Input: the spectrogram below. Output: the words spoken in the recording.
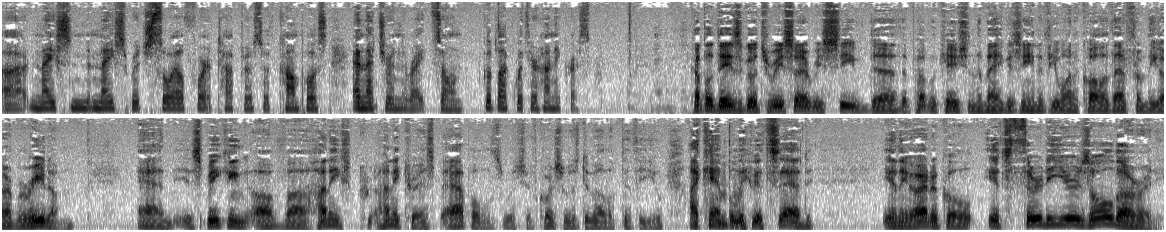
Uh, nice, n- nice, rich soil for it. Top dress with compost, and that you're in the right zone. Good luck with your Honeycrisp. A couple of days ago, Teresa, I received uh, the publication, the magazine, if you want to call it that, from the Arboretum. And uh, speaking of uh, honey, Honeycrisp apples, which of course was developed at the U, I can't believe it said in the article it's 30 years old already.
